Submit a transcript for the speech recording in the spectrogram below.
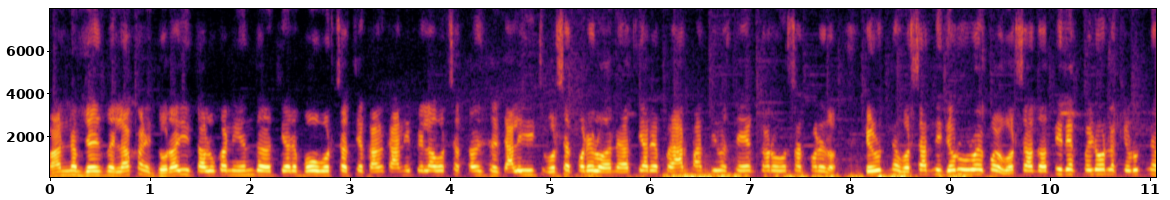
મારું નામ જયેશભાઈ લાખાણી. ધોરાજી તાલુકાની અંદર અત્યારે બહુ વરસાદ છે, કારણ કે આની પહેલા વરસાદ ત્રણ ચાલીસ ઇંચ વરસાદ પડેલો અને અત્યારે ચાર પાંચ દિવસથી એક ધારો વરસાદ પડેલો. ખેડૂતને વરસાદની જરૂર હોય પણ વરસાદ અતિરેક પડ્યો એટલે ખેડૂતને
